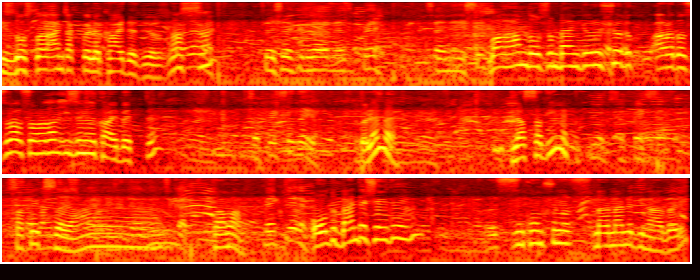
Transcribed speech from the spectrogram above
Biz dostları ancak böyle kaydediyoruz. Nasılsın? Teşekkürler Necip Bey. Sen de iyisin. Vallahi hamdolsun ben görüşüyorduk arada sıra sonradan izini kaybetti. Sapekse'deyim. Öyle mi? Plasa değil mi? Yok. Ha. Dördüncü kat. Tamam. Beklerim. Oldu ben de şeydeyim. Sizin komşunuz mermerli binadayım.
